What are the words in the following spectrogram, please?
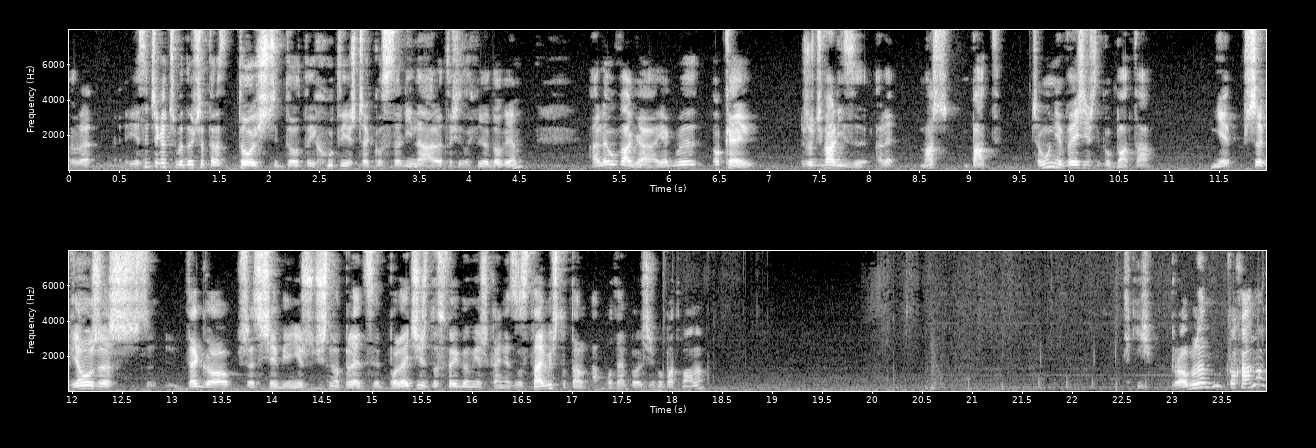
Dobra. Jestem ciekaw, czy będę musiał teraz dojść do tej huty jeszcze jako Selina, ale to się za chwilę dowiem. Ale uwaga, jakby, okej, rzuć walizy, ale masz bat. Czemu nie weźmiesz tego bata, nie przewiążesz tego przez siebie, nie rzucisz na plecy, polecisz do swojego mieszkania, zostawisz to tam, a potem polecisz po Batmana? Jakiś problem, kochana?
